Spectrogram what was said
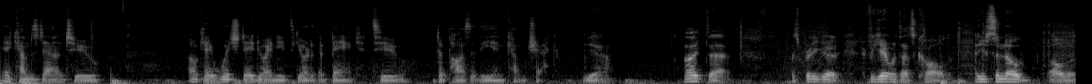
it comes down to okay, which day do I need to go to the bank to deposit the income check? Yeah, I like that. That's pretty good. I forget what that's called. I used to know all the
